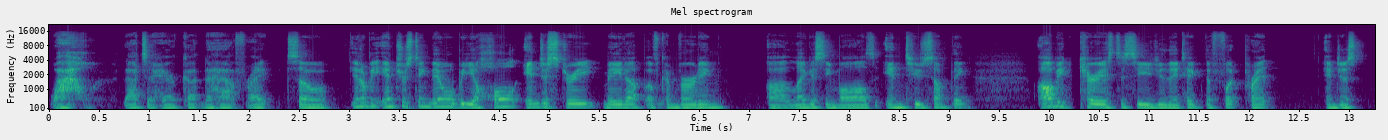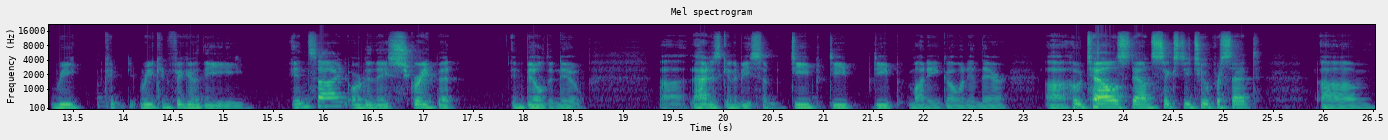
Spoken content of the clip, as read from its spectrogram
Wow, that's a haircut and a half, right? So it'll be interesting. There will be a whole industry made up of converting uh, legacy malls into something. I'll be curious to see do they take the footprint and just re reconfigure the inside or do they scrape it and build a new? Uh, that is going to be some deep, deep, deep money going in there. Uh, hotels down 62%. Um,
